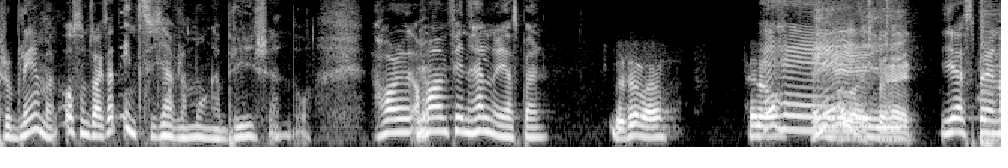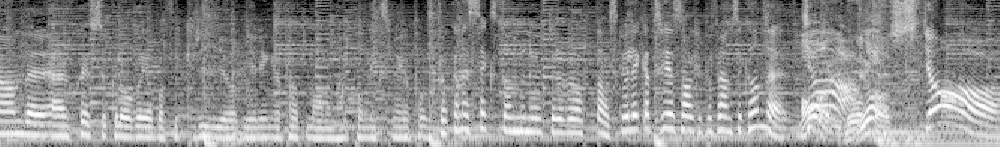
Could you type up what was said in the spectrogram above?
problemen. Och som sagt att inte så jävla många bryr sig ändå. Ha, ha en fin helg nu Jesper. Detsamma. Hej då. Hej, hej! Hej. Jesper Enander är chefpsykolog och jobbar för Kry och vi ringer och pratar med honom här på Mix Megapol. Klockan är 16 minuter över 8. Ska vi leka tre saker på fem sekunder? Ja! ja. Ja!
